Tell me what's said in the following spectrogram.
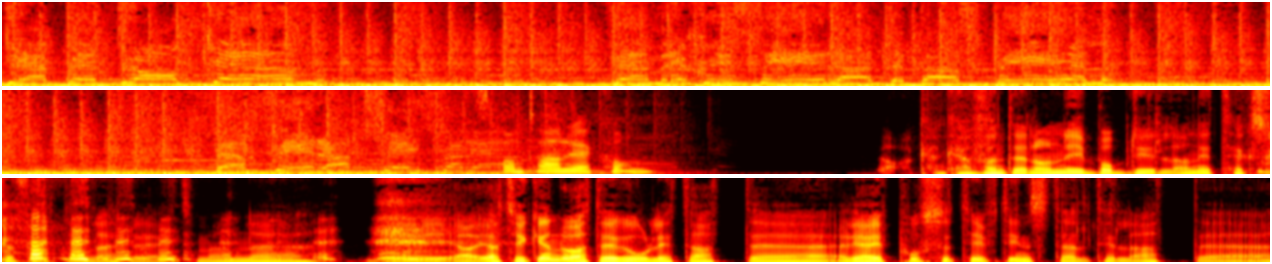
dräper draken? Vem regisserar detta Spontan reaktion? Ja, kan kanske inte någon ny Bob Dylan i textförfattandet direkt, men eh, jag, jag, tycker ändå att det är roligt att, eh, jag är positivt inställd till att eh,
